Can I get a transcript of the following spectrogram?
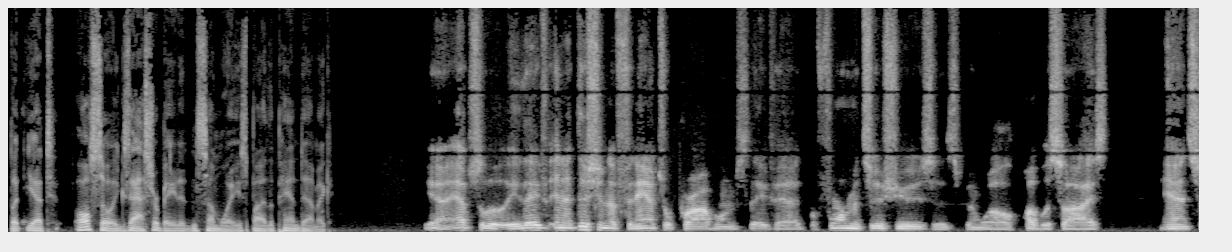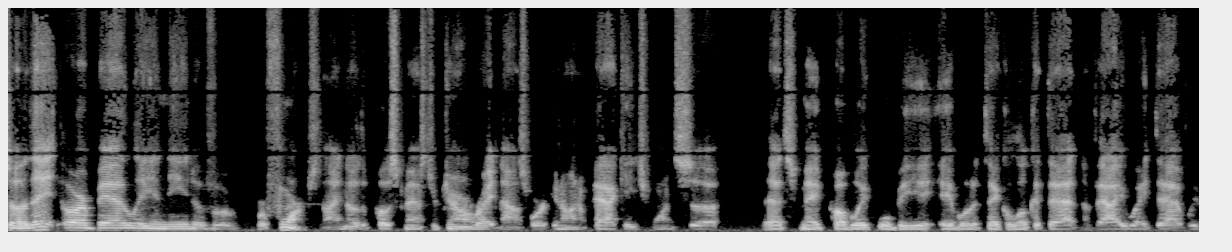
but yet also exacerbated in some ways by the pandemic. Yeah, absolutely. They've, in addition to financial problems, they've had performance issues. It's been well publicized. And so they are badly in need of uh, reforms. I know the Postmaster General right now is working on a package. Once uh, that's made public, we'll be able to take a look at that and evaluate that. We've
